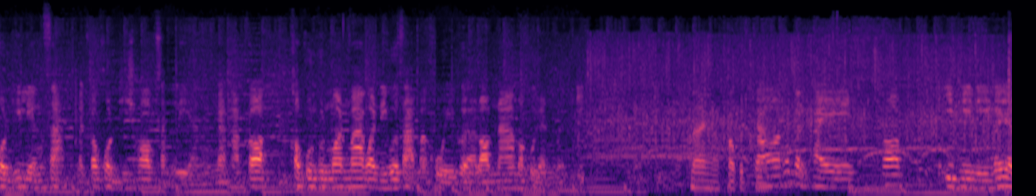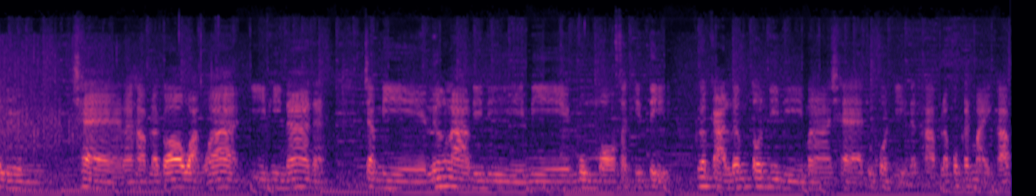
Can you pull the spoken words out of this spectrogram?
คนที่เลี้ยงสัตว์แล้วก็คนที่ชอบสัตว์เลี้ยงนะครับ ก็ขอบคุณคุณม่อนมากวันนี้กุศลมาคุยเผื่อรอบหน้ามาคุยกันอีกได้ครับขอบคุณคก็รับถ้าเกิดใครชอบ EP นี้ก็อย่าลืมแชร์นะครับ แล้วก็หวังว่า EP หน้าเนี่ยจะมีเรื่องราวดีๆ มีมุมมองสถิติ เพื่อการเริ่มต้นดีๆ มาแชร์ทุกคนอีกนะครับ แล้วพบกันใหม่ครับ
